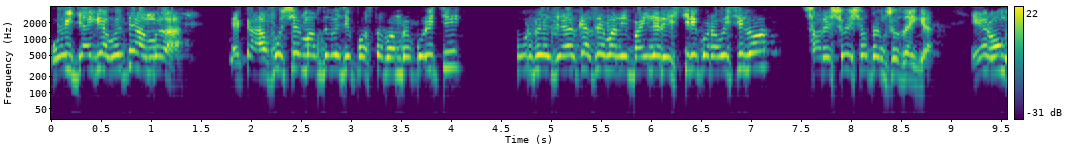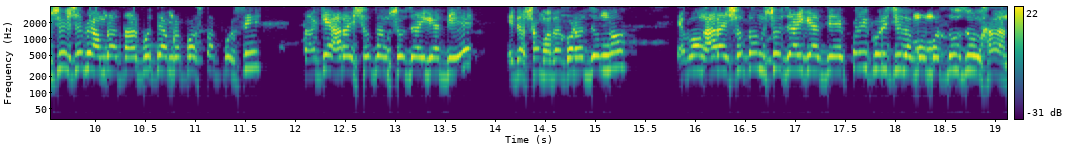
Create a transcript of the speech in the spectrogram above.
ওই জায়গা হইতে আমরা একটা আফুসের মাধ্যমে যে প্রস্তাব আমরা করেছি পূর্বে যার কাছে মানে বাইনারি রেজিস্ট্রি করা হয়েছিল সাড়ে ছয় শতাংশ জায়গা। এর অংশ হিসেবে আমরা তার প্রতি আমরা প্রস্তাব করছি তাকে আড়াই শতাংশ জায়গা দিয়ে এটা সমাধান করার জন্য। এবং আড়াই শতাংশ জায়গা যে ক্রয় করেছিল মোহাম্মদ নজরুল খান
